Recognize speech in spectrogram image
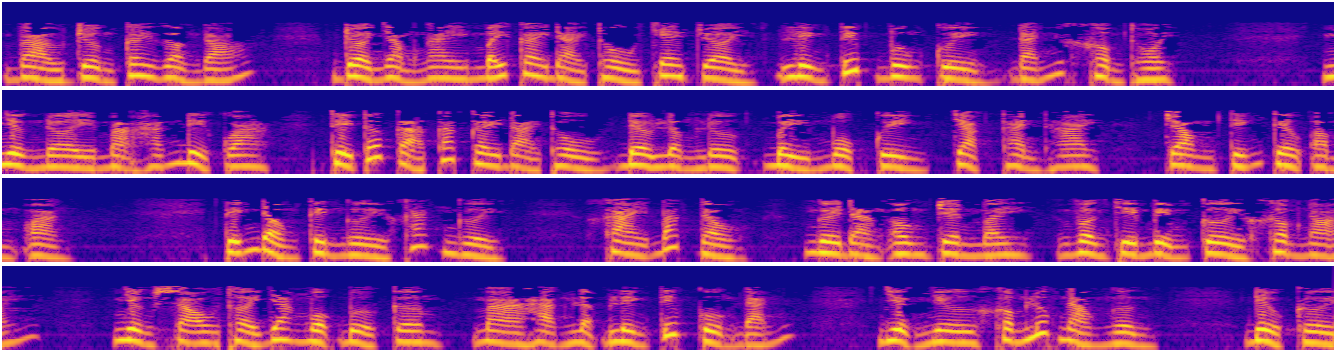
vào rừng cây gần đó, rồi nhằm ngay mấy cây đại thụ che trời liên tiếp vương quyền đánh không thôi. Nhưng nơi mà hắn đi qua, thì tất cả các cây đại thụ đều lần lượt bị một quyền chặt thành hai trong tiếng kêu ầm oàn. Tiếng động kinh người khác người. Khai bắt đầu, người đàn ông trên mây vẫn chỉ mỉm cười không nói. Nhưng sau thời gian một bữa cơm mà hạng lập liên tiếp cuồng đánh, dường như không lúc nào ngừng, điều cười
